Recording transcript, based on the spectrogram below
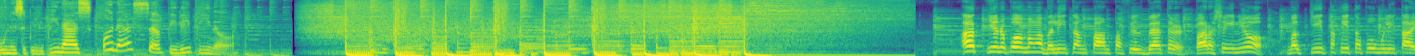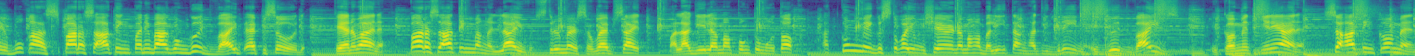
Una sa Pilipinas, una sa Pilipino. At yun na po ang mga balitang Pampa Feel Better para sa inyo. Magkita-kita po muli tayo bukas para sa ating panibagong Good Vibe episode. Kaya naman, para sa ating mga live streamers sa website, palagi lamang pong tumutok. At kung may gusto kayong i-share ng mga balitang hatid rin ay good vibes, i-comment nyo na yan sa ating comment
